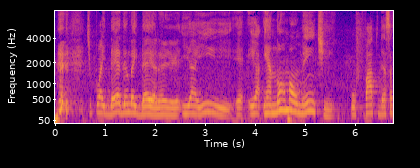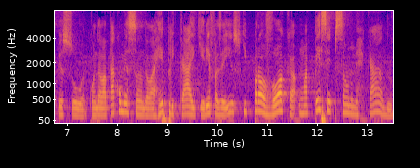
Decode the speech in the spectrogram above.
tipo, a ideia dentro da ideia, né? E, e aí, é, é, é, normalmente o fato dessa pessoa, quando ela está começando, ela replicar e querer fazer isso, que provoca uma percepção no mercado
